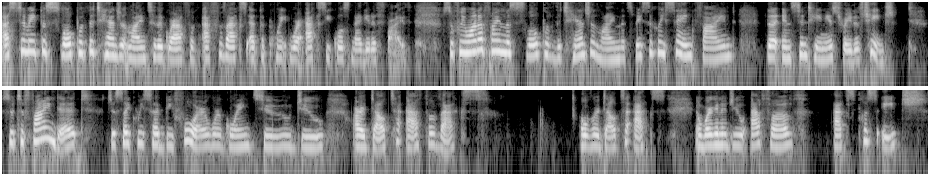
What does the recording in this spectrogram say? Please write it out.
estimate the slope of the tangent line to the graph of f of x at the point where x equals negative 5. So if we want to find the slope of the tangent line, that's basically saying find the instantaneous rate of change. So to find it, just like we said before, we're going to do our delta f of x over delta x, and we're going to do f of x plus h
